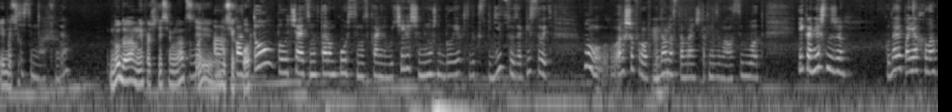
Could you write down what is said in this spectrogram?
И до почти сих 17, да? Ну да, мне почти 17 Вот. и а до сих пор. потом, получается, на втором курсе музыкального училища мне нужно было ехать в экспедицию, записывать, ну, расшифровку, да, у нас там раньше так называлось, вот. И, конечно же, куда я поехала?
